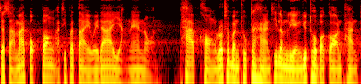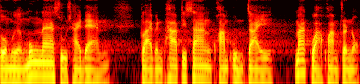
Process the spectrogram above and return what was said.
จะสามารถปกป้องอธิปไตยไว้ได้อย่างแน่นอน ภาพของรถบรรทุกทหารที่ลำเลียงยุทโธปกรณ์ผ่านตัวเมืองมุ่งหน้าสู่ชายแดน กลายเป็นภาพที่สร้างความอุ่นใจมากกว่าความตระหนก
